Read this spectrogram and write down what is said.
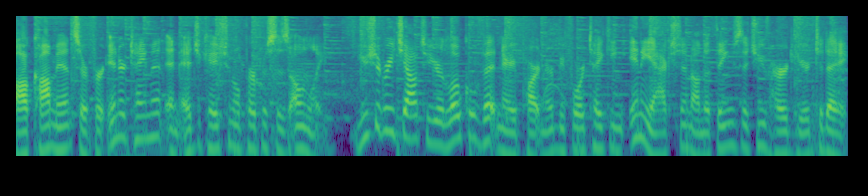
All comments are for entertainment and educational purposes only. You should reach out to your local veterinary partner before taking any action on the things that you've heard here today.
